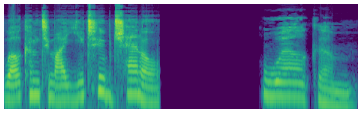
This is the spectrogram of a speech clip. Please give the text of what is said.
Welcome to my YouTube channel. Welcome.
